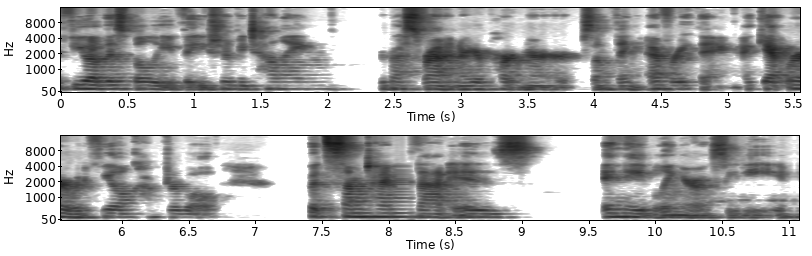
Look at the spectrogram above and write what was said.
if you have this belief that you should be telling your best friend or your partner something, everything, I get where it would feel uncomfortable. But sometimes that is enabling your OCD.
